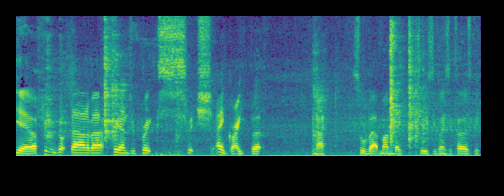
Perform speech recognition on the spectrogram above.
Yeah, I think we got down about 300 bricks, which ain't great, but you know, it's all about Monday, Tuesday, Wednesday, Thursday.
